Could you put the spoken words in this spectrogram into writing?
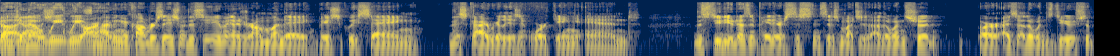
up uh, no, we we are Sorry. having a conversation with the studio manager on Monday, basically saying this guy really isn't working, and the studio doesn't pay their assistants as much as other ones should, or as other ones do. So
